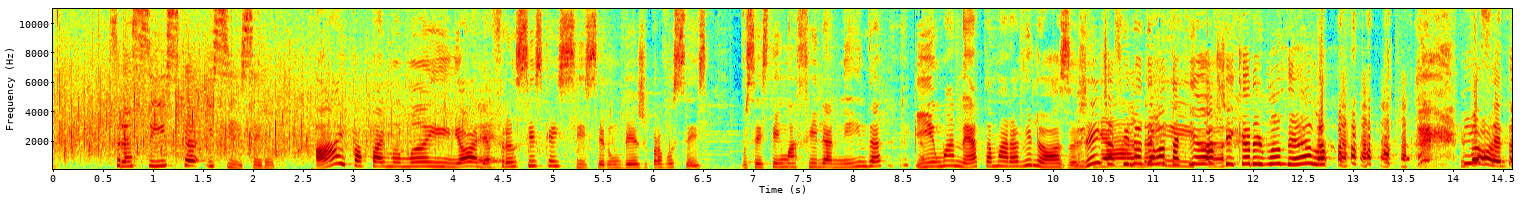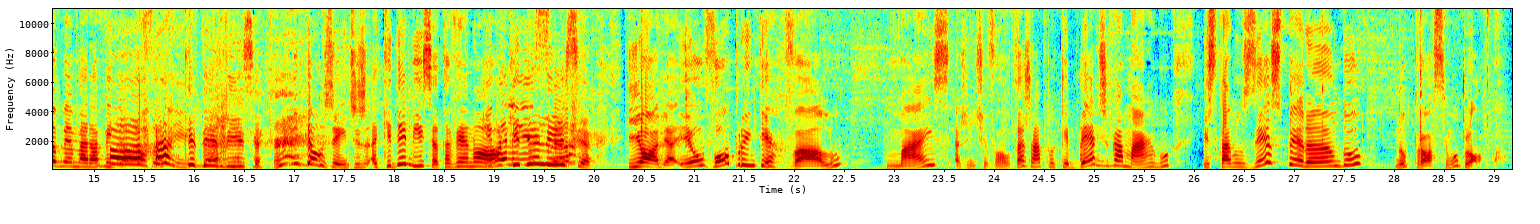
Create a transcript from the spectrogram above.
Francisca e Cícero. Ai, papai e mamãe, olha, é. Francisca e Cícero, um beijo para vocês. Vocês têm uma filha linda Obrigada. e uma neta maravilhosa. Obrigada, Gente, a filha dela tá aqui, eu achei que era irmã dela. e você olha, também é maravilhosa, ah, Que delícia. Então, gente, que delícia, tá vendo? Que, delícia. que delícia. E olha, eu vou pro intervalo, mas a gente volta já, porque Beth Camargo está nos esperando no próximo bloco.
